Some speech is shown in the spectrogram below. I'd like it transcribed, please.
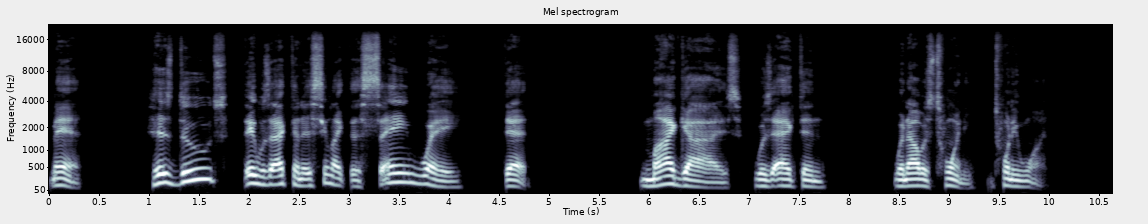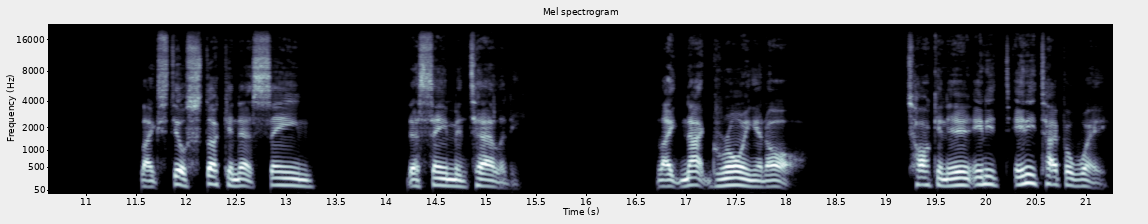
man, his dudes, they was acting, it seemed like the same way that my guys was acting when I was 20, 21 like still stuck in that same that same mentality. Like not growing at all. Talking in any any type of way.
